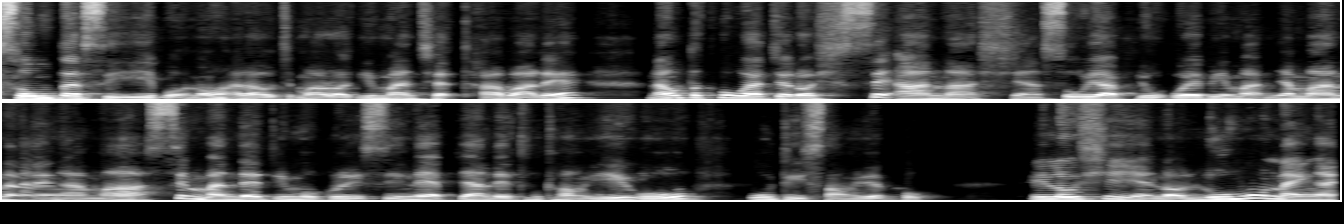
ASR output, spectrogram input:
အဆုံးသတ်စေရေးပေါ့နော်။အဲ့ဒါကိုကျမတို့ကရည်မှန်းချက်ထားပါတယ်။နောက်တစ်ခုကကျတော့စစ်အာဏာရှင်ဆိုရပြိုကွဲပြီးမှမြန်မာနိုင်ငံမှာစစ်မှန်တဲ့ဒီမိုကရေစီနဲ့ပြန်လည်ထူထောင်ရေးကိုဥတည်ဆောင်ရွက်ဖို့ပြီးလို့ရှိရင်တော့လူမှုနိုင်ငံ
